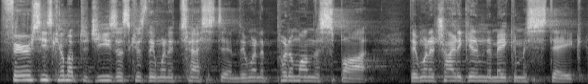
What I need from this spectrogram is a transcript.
Pharisees come up to Jesus because they want to test him, they want to put him on the spot. They want to try to get him to make a mistake.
